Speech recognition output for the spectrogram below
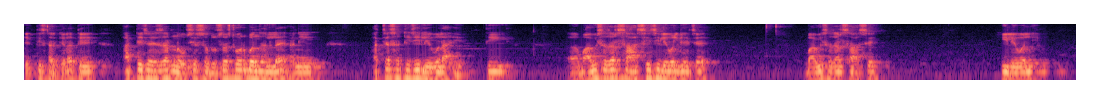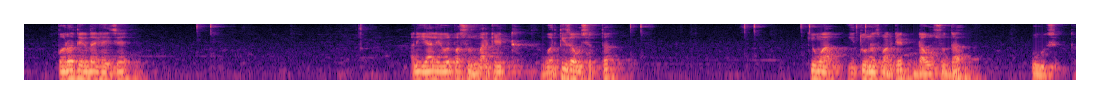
एकतीस तारखेला ते अठ्ठेचाळीस हजार नऊशे सदुसष्टवर बंद झालेलं आहे आणि आजच्यासाठी जी लेवल आहे ती बावीस हजार सहाशेची लेवल घ्यायची आहे. बावीस हजार सहाशे ही लेवल परत एकदा घ्यायची आहे. आणि या लेवलपासून मार्केट वरती जाऊ शकतं. किंवा इथूनच मार्केट डाऊनसुद्धा होऊ शकतं.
